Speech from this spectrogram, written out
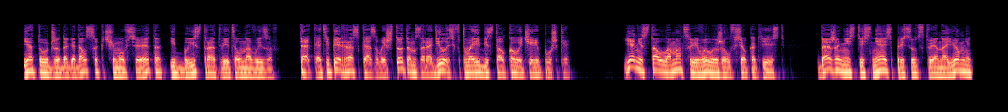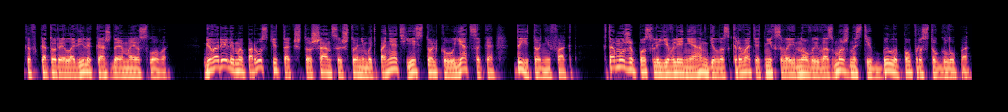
Я тут же догадался, к чему все это, и быстро ответил на вызов. Так, а теперь рассказывай, что там зародилось в твоей бестолковой черепушке?» Я не стал ломаться и выложил все как есть, даже не стесняясь присутствия наемников, которые ловили каждое мое слово. Говорили мы по-русски, так что шансы что-нибудь понять есть только у Яцека, да и то не факт. К тому же после явления ангела скрывать от них свои новые возможности было попросту глупо.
